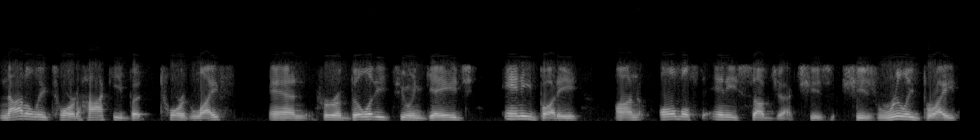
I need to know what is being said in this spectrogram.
not only toward hockey, but toward life and her ability to engage anybody on almost any subject. She's, she's really bright.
